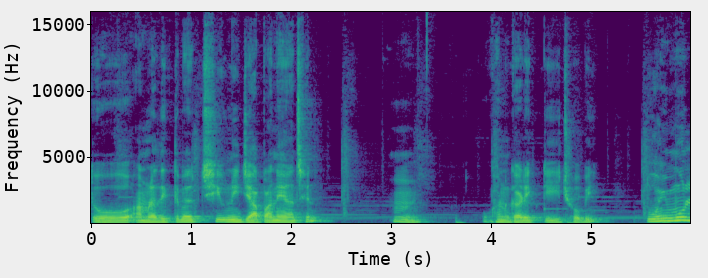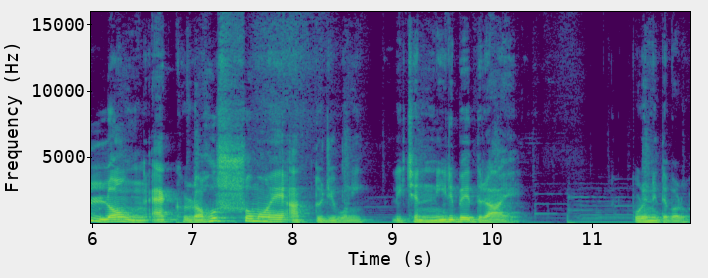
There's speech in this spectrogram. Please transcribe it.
তো আমরা দেখতে পাচ্ছি উনি জাপানে আছেন। হুম, ওখানকার একটি ছবি। তৈমুল লং এক রহস্যময় আত্মজীবনী। লিখছেন নির্বেদ রায়। পড়ে নিতে পারো।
